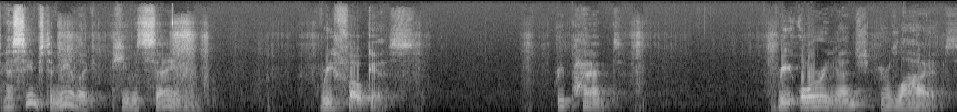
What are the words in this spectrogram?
And it seems to me like he was saying, refocus, repent, reorient your lives.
